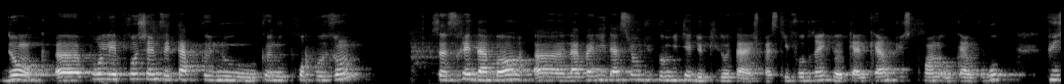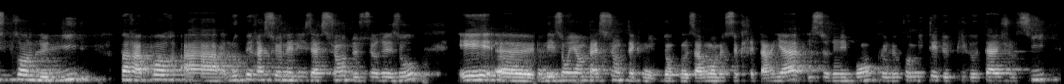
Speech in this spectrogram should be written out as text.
Donc, euh, pour les prochaines étapes que nous, que nous proposons, ce serait d'abord euh, la validation du comité de pilotage, parce qu'il faudrait que quelqu'un puisse prendre, ou qu'un groupe puisse prendre le lead par rapport à l'opérationnalisation de ce réseau et euh, les orientations techniques. Donc, nous avons le secrétariat. Il serait bon que le comité de pilotage aussi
